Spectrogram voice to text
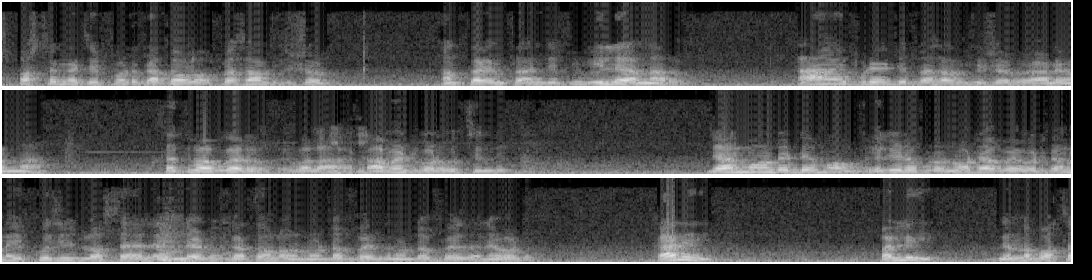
స్పష్టంగా చెప్పాడు గతంలో ప్రశాంత్ కిషోర్ అంత ఇంత అని చెప్పి వీళ్ళే అన్నారు. ఇప్పుడేంటి ప్రశాంత్ కిషోర్ ఆడేమన్నా సత్యబాబు గారు ఇవాళ కామెంట్ కూడా వచ్చింది. జగన్మోహన్ రెడ్డి ఏమో వెళ్ళేటప్పుడు నూట యాభై ఒకటి కన్నా ఎక్కువ సీట్లు వస్తాయని వెళ్ళాడు. గతంలో నూట డెబ్బై ఐదు నూట డెబ్బై ఐదు అనేవాడు. కానీ మళ్ళీ నిన్న బొత్స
